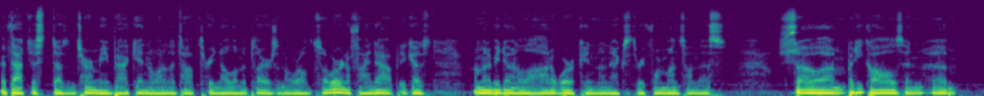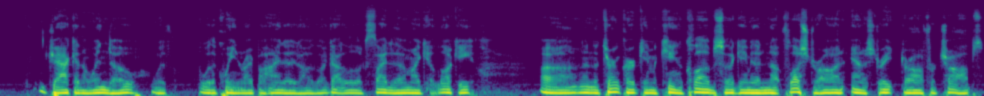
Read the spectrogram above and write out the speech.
if that just doesn't turn me back into one of the top three no limit players in the world. So we're going to find out because I'm going to be doing a lot of work in the next three, four months on this. So, um, but he calls and um, Jack in the window with with a queen right behind it. I, I got a little excited that I might get lucky. Uh, and the turn card came a king of clubs, so that gave me the nut flush draw and, and a straight draw for chops.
